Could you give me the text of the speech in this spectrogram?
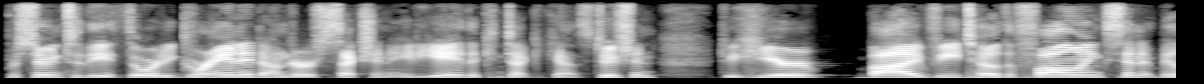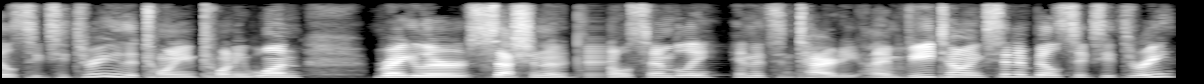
pursuant to the authority granted under Section 88 of the Kentucky Constitution, do hereby veto the following Senate Bill 63, the 2021 regular session of General Assembly in its entirety. I am vetoing Senate Bill 63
